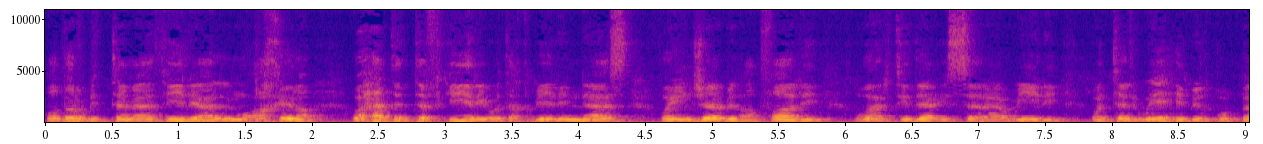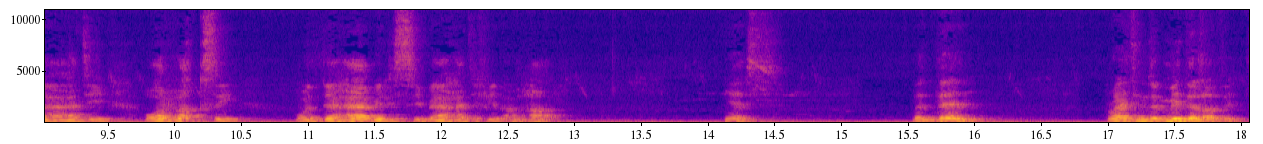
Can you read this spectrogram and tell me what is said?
وضرب التماثيل على المؤخرة وحتى التفكير وتقبيل الناس وإنجاب الأطفال وارتداء السراويل والتلويه بالقبعات والرقص والذهاب للسباحة في الأنهار. Yes. But then, right in the middle of it,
